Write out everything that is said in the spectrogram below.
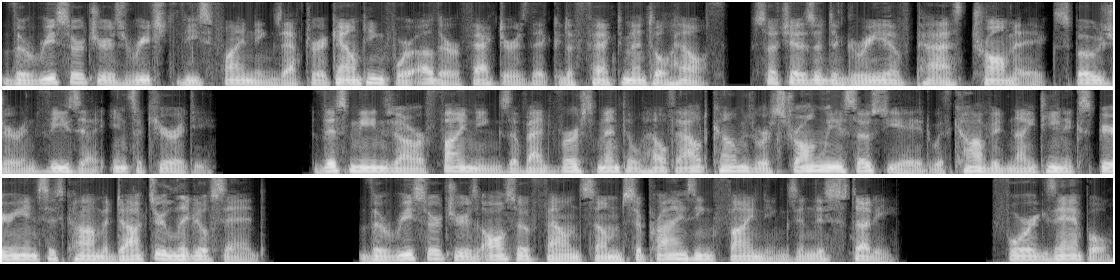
The researchers reached these findings after accounting for other factors that could affect mental health such as a degree of past trauma exposure and visa insecurity. This means our findings of adverse mental health outcomes were strongly associated with COVID-19 experiences, Dr. Liddell said. The researchers also found some surprising findings in this study. For example,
